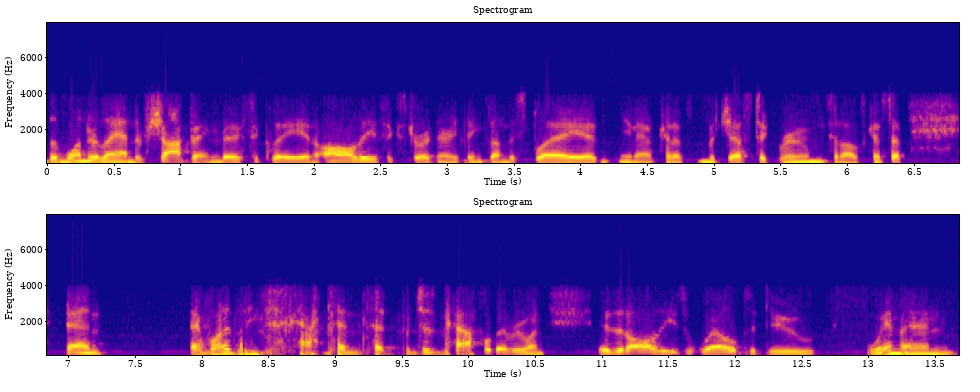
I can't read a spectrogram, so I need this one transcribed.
the wonderland of shopping, basically, and all these extraordinary things on display, and you know, kind of majestic rooms and all this kind of stuff, and and one of the things that happened that just baffled everyone is that all these well-to-do women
